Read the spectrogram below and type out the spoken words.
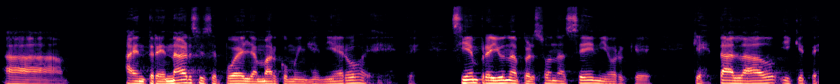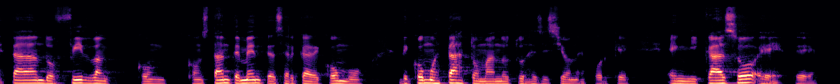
a, entrenar, si se puede llamar como ingeniero, este, siempre hay una persona senior que, que, está al lado y que te está dando feedback con, constantemente acerca de cómo, de cómo estás tomando tus decisiones, porque en mi caso, este,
